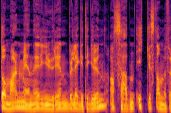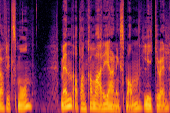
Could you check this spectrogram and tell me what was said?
Dommeren mener juryen bør legge til grunn at sæden ikke stammer fra Fritz Moen, men at han kan være gjerningsmannen likevel.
